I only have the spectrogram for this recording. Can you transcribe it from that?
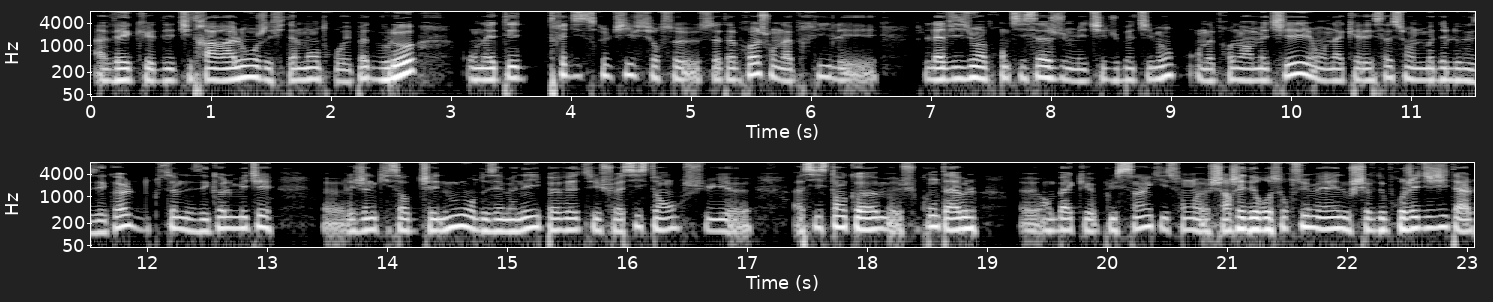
avec des titres à rallonge et finalement on trouvait pas de boulot. On a été très disruptif sur ce, cette approche. On a pris la vision apprentissage du métier du bâtiment en apprenant un métier et on a calé ça sur le modèle de nos écoles. Nous sommes des écoles métiers. Les jeunes qui sortent chez nous en deuxième année, ils peuvent être, je suis assistant, je suis assistant com, je suis comptable. Euh, en bac plus 5, ils sont chargés des ressources humaines ou chefs de projet digital.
